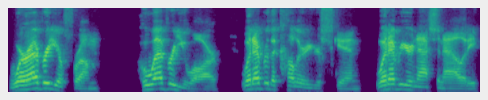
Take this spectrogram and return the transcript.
wherever you're from, whoever you are, whatever the color of your skin, whatever your nationality.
